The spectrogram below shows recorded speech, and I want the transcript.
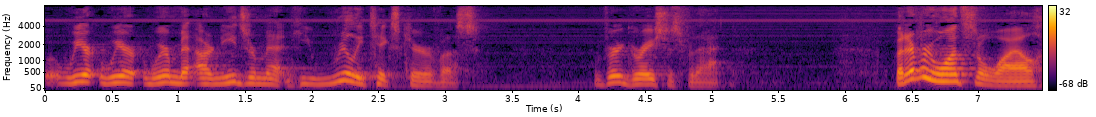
We are, we are, we're met, our needs are met. He really takes care of us. I'm very gracious for that. But every once in a while,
